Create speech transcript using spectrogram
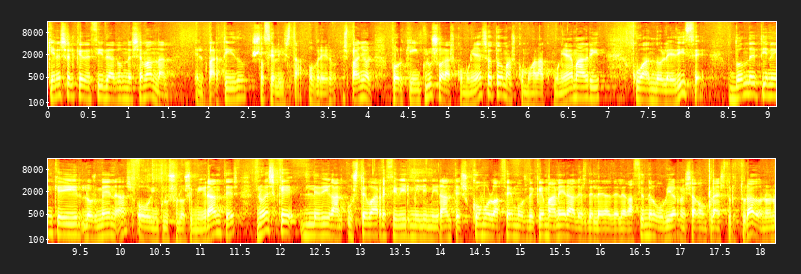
quién es el que decide a dónde se mandan? El Partido Socialista Obrero Español, porque incluso a las comunidades autónomas como a la Comunidad de Madrid, cuando le dice dónde tienen que ir los menas o incluso los inmigrantes, no es que le digan, usted va a recibir mil inmigrantes, cómo lo hacemos, de qué manera desde la delegación del gobierno y se haga un plan estructurado. No.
